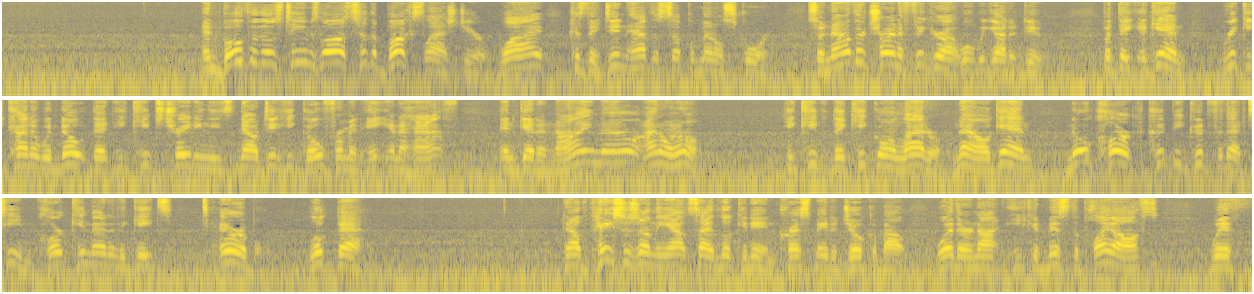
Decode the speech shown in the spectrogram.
And both of those teams lost to the Bucks last year. Why? Because they didn't have the supplemental scoring. So now they're trying to figure out what we got to do. But they again, Ricky kind of would note that he keeps trading these. Now, did he go from an eight and a half and get a nine now? I don't know. He keep they keep going lateral. Now again, no Clark could be good for that team. Clark came out of the gates terrible. Look bad. Now the Pacers on the outside looking in. Cress made a joke about whether or not he could miss the playoffs with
